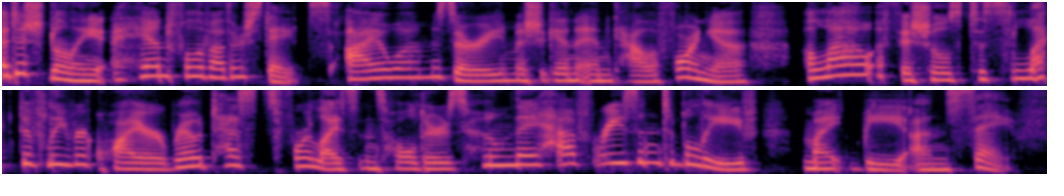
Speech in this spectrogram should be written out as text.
Additionally, a handful of other states, Iowa, Missouri, Michigan, and California, allow officials to selectively require road tests for license holders whom they have reason to believe might be unsafe.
